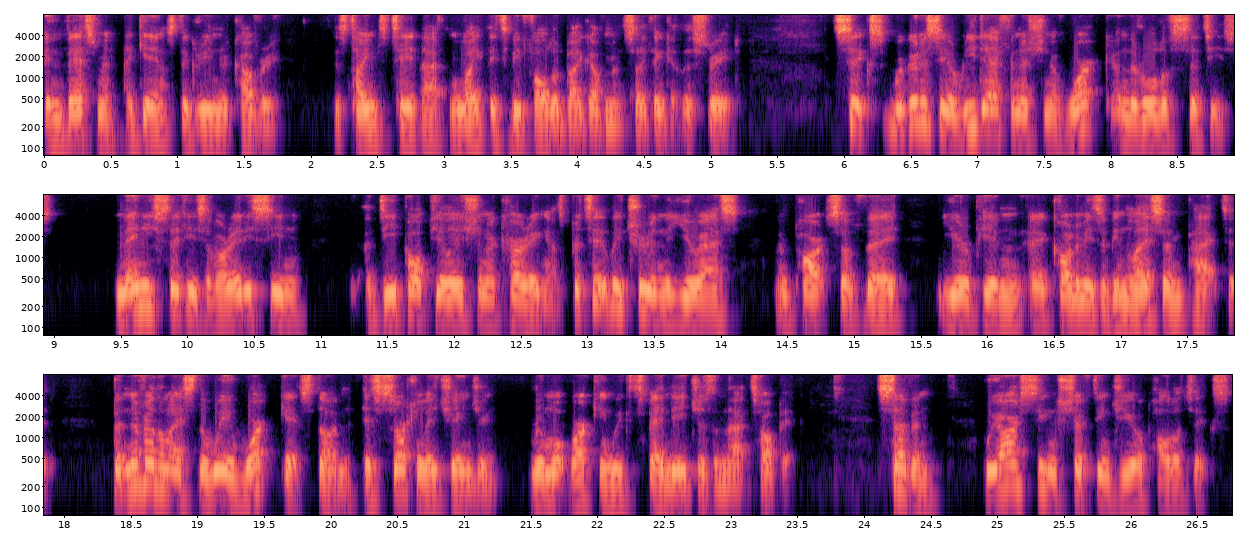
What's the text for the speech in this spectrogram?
investment against the green recovery. It's time to take that and likely to be followed by governments, I think, at this rate. Six, we're going to see a redefinition of work and the role of cities. Many cities have already seen a depopulation occurring. That's particularly true in the US and parts of the European economies have been less impacted. But nevertheless, the way work gets done is certainly changing. Remote working, we could spend ages on that topic. Seven, we are seeing shifting geopolitics.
